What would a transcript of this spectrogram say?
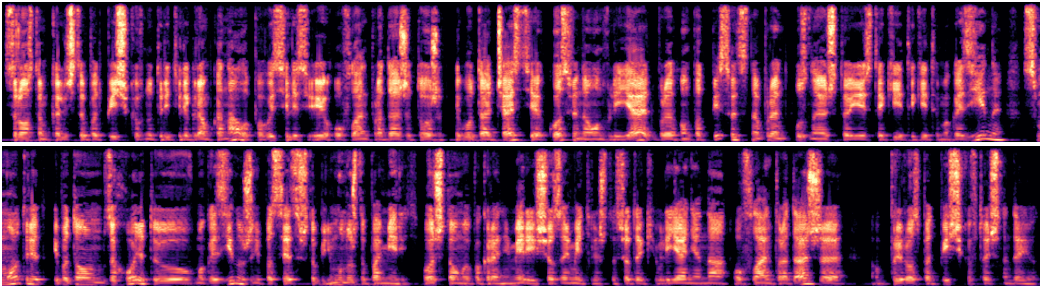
с ростом количества подписчиков внутри телеграм-канала повысились и офлайн продажи тоже. Как будто отчасти косвенно он влияет, бренд, он подписывается на бренд, узнает, что есть такие-такие-то магазины, смотрит, и потом заходит в магазин уже непосредственно, чтобы ему нужно померить. Вот что мы, по крайней мере, еще заметили, что все-таки влияние на офлайн продажи прирост подписчиков точно дает.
